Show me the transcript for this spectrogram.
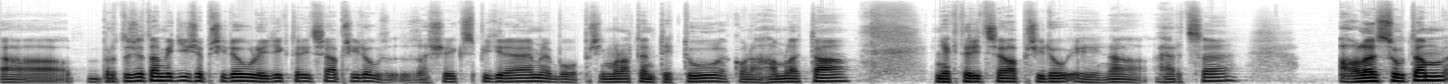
a, protože tam vidí, že přijdou lidi, kteří třeba přijdou za Shakespearem nebo přímo na ten titul, jako na Hamleta. Někteří třeba přijdou i na herce, ale jsou tam,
